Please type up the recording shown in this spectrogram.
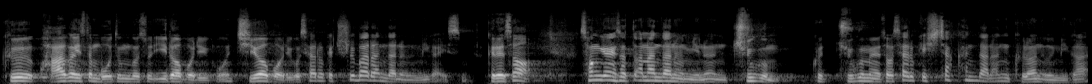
그 과거에 있었던 모든 것을 잃어버리고 지워버리고 새롭게 출발한다는 의미가 있습니다. 그래서 성경에서 떠난다는 의미는 죽음, 그 죽음에서 새롭게 시작한다는 그런 의미가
